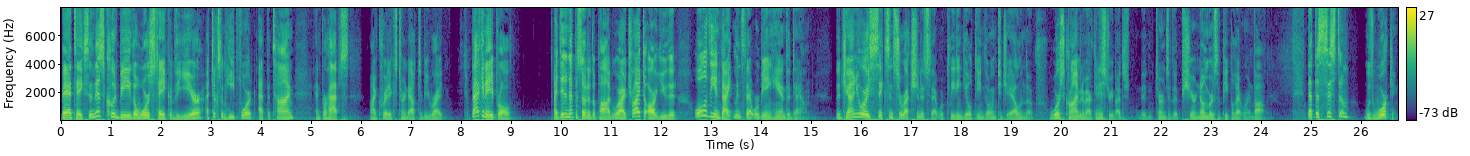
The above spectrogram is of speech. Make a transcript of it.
bad takes, and this could be the worst take of the year, I took some heat for it at the time, and perhaps my critics turned out to be right. Back in April, I did an episode of the pod where I tried to argue that all of the indictments that were being handed down, the January 6 insurrectionists that were pleading guilty and going to jail in the worst crime in American history by the, in terms of the sheer numbers of people that were involved, that the system was working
